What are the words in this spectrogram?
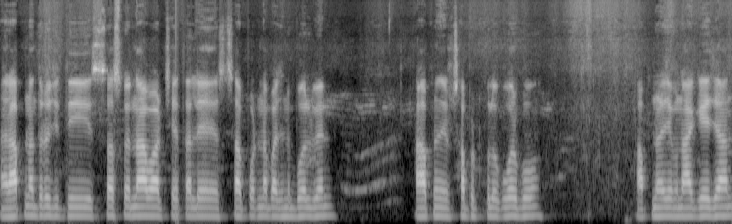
আর আপনাদেরও যদি সাবস্ক্রাইব না বাড়ছে তাহলে সাপোর্ট না পাচ্ছেন বলবেন আপনাদের সাপোর্টগুলো করব আপনারা যেমন আগে যান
